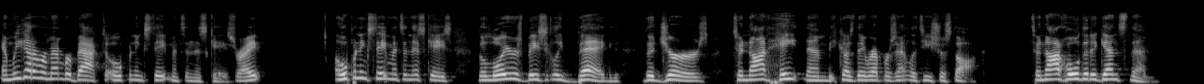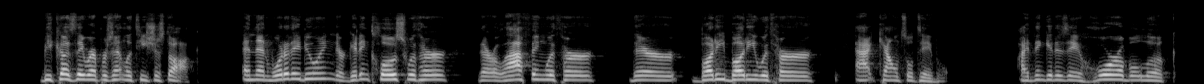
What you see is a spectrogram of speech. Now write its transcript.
And we got to remember back to opening statements in this case, right? Opening statements in this case, the lawyers basically begged the jurors to not hate them because they represent Letecia Stauch, to not hold it against them because they represent Letecia Stauch. And then what are they doing? They're getting close with her. They're laughing with her. They're buddy buddy with her at counsel table. I think it is a horrible look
